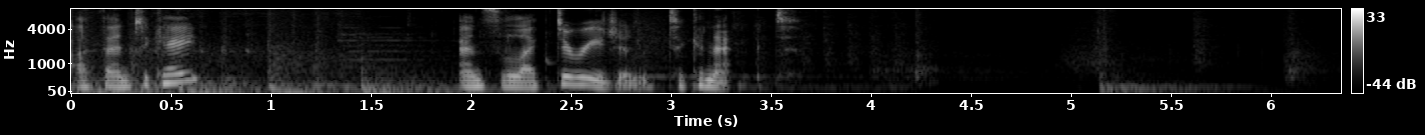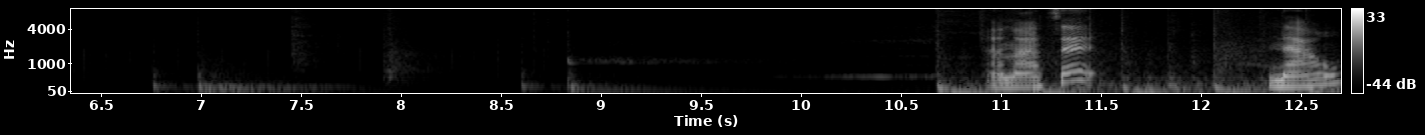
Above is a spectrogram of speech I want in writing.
Authenticate and select a region to connect. And that's it. Now,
